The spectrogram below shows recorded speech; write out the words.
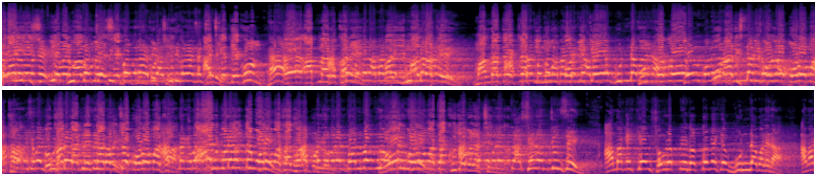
এরাই এই সিপিএম এর মালগুলো এসে খুন করছে। আজকে দেখুন হ্যাঁ। আপনার ওখানে ওই মালদাতে। মালদাতে একটা তৃণমূল কর্মীকে খুন করল ওনার স্ত্রী বলল বড় মাথা। ওখানকার নেতা বলছে বড় মাথা। আজ পর্যন্ত বড় মাথা ধরা পড়ল। রোজ বড় মাথা খুঁজে বলে অর্জুন সিং। আমাকে কেউ সৌরভপ্রিয় দত্তকে কেউ গুন্ডা বলে না। আমার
